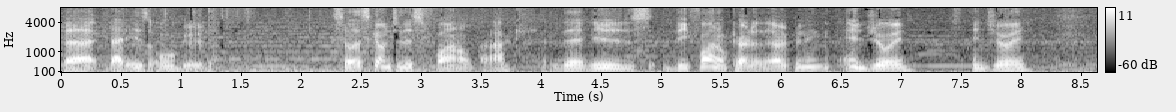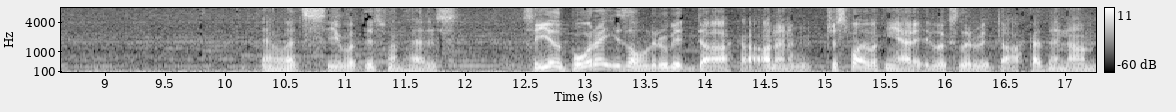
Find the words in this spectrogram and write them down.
That that is all good. So let's go into this final pack. There is the final code of the opening. Enjoy, enjoy, and let's see what this one has. So yeah, the border is a little bit darker. I don't know. Just by looking at it, it looks a little bit darker than um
